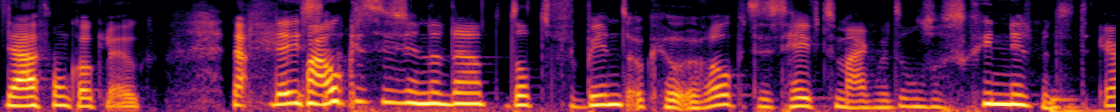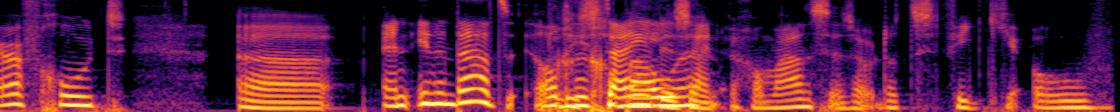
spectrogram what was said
Ja, vond ik ook leuk. Nou, deze... Maar ook het is inderdaad, dat verbindt ook heel Europa. Het heeft te maken met onze geschiedenis, met het erfgoed. Eh, en inderdaad, al die stijlen zijn Romaans en zo. Dat vind je over.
